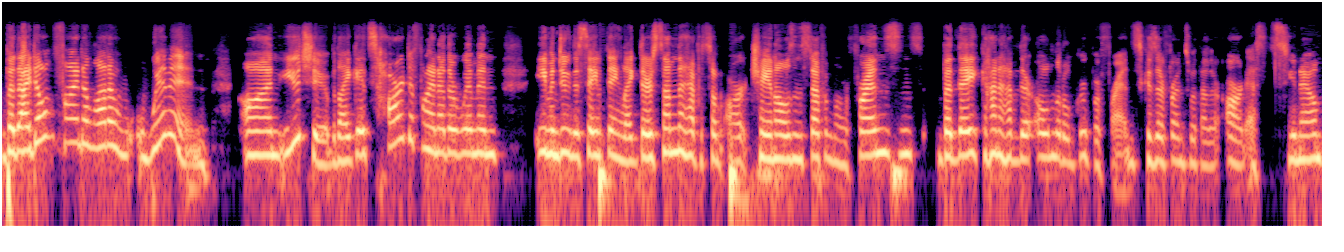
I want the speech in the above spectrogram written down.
but I don't find a lot of women on YouTube. Like it's hard to find other women even doing the same thing. Like there's some that have some art channels and stuff and we're friends, and, but they kind of have their own little group of friends because they're friends with other artists, you know,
